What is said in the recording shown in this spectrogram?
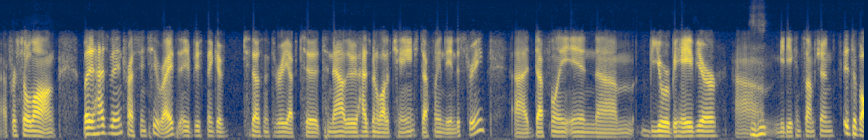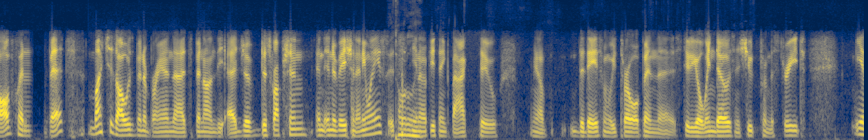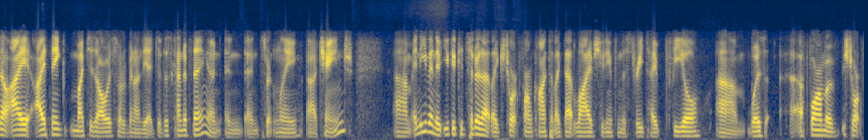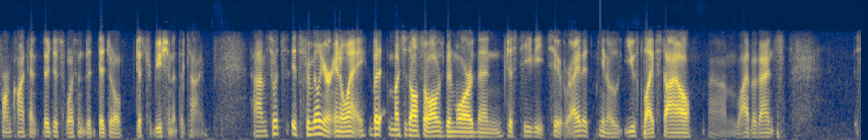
uh, for so long. But it has been interesting too, right? If you think of 2003 up to, to now, there has been a lot of change, definitely in the industry, uh, definitely in um, viewer behavior, um, mm-hmm. media consumption. It's evolved quite a bit. Much has always been a brand that's been on the edge of disruption and innovation, anyways. It's totally. you know if you think back to you know the days when we'd throw open the studio windows and shoot from the street. You know, I I think Much has always sort of been on the edge of this kind of thing, and and and certainly uh, change. Um, and even if you could consider that like short form content, like that live shooting from the street type feel, um, was a form of short form content. There just wasn't the digital distribution at the time. Um, so it's it's familiar in a way, but much has also always been more than just TV too, right? It you know youth lifestyle, um, live events.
